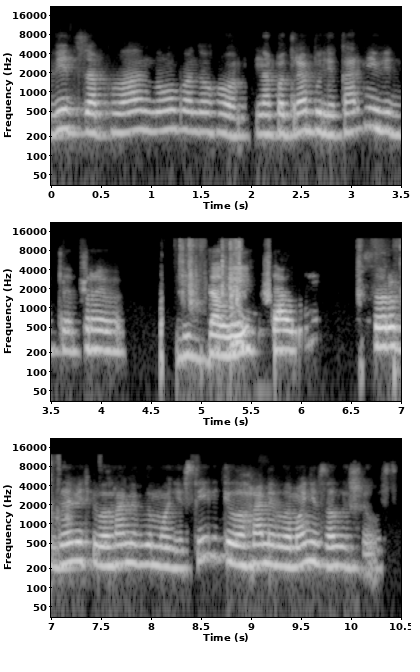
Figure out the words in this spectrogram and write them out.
Від запланованого на потребу лікарні від... при... Віддали. віддали 49 кілограмів лимонів. Скільки кілограмів лимонів залишилось?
